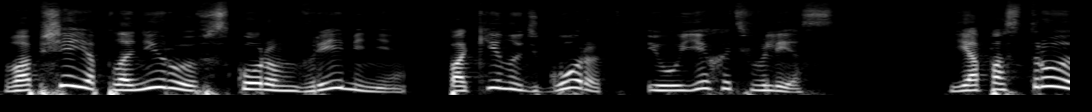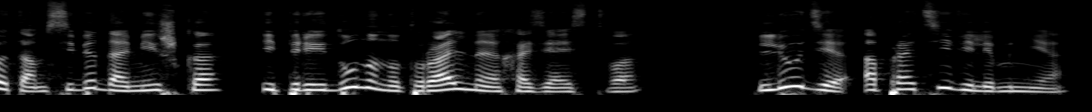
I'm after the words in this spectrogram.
Вообще я планирую в скором времени покинуть город и уехать в лес. Я построю там себе домишко и перейду на натуральное хозяйство. Люди опротивили мне,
